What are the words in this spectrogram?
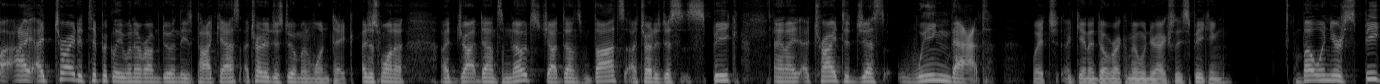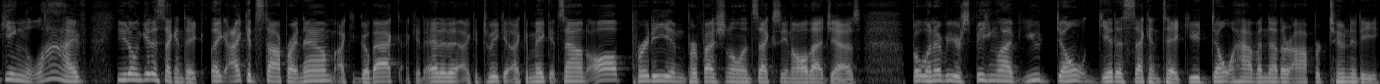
I, I try to typically whenever I'm doing these podcasts, I try to just do them in one take. I just want to I jot down some notes, jot down some thoughts. I try to just speak, and I, I try to just wing that. Which again, I don't recommend when you're actually speaking. But when you're speaking live, you don't get a second take. Like I could stop right now, I could go back, I could edit it, I could tweak it, I could make it sound all pretty and professional and sexy and all that jazz. But whenever you're speaking live, you don't get a second take. You don't have another opportunity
